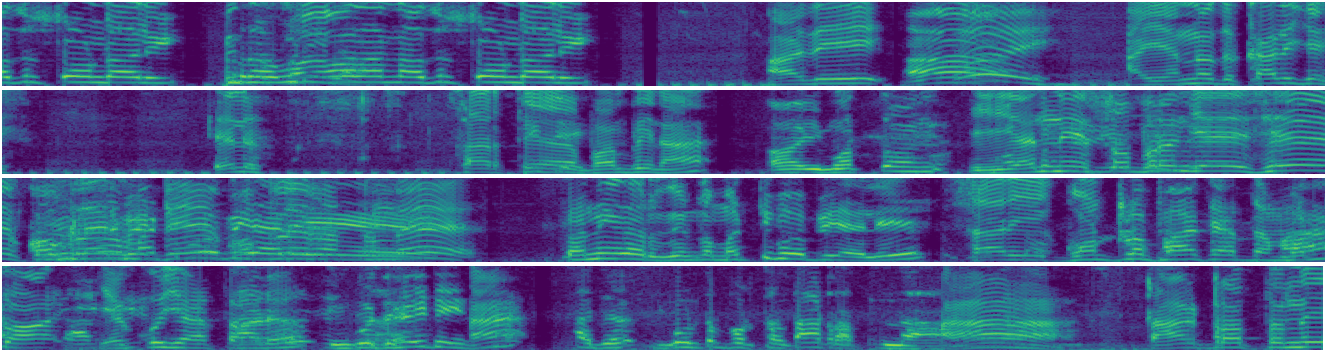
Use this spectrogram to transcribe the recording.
అదృష్టం ఉండాలి. అదృష్టం ఉండాలి. అది? ఆ. అవన్నీ ఖాళీ చేయి. వెళ్ళు. సార్ పంపినా? మొత్తం ఇవన్నీ శుభ్రం చేసి కొక్కలేరు పెట్టి సన్నీ గారు దీంట్లో మట్టి పోపియాలి. సార్ ఈ గుంట్లో పాచేద్దామా? మొత్తం ఎక్కువ చేస్తున్నాడు ఇంకొద్ది హైట్? అది గుంట పుట్ట తాట వస్తుందా? ఆ, ట్రాక్టర్ వస్తుంది.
